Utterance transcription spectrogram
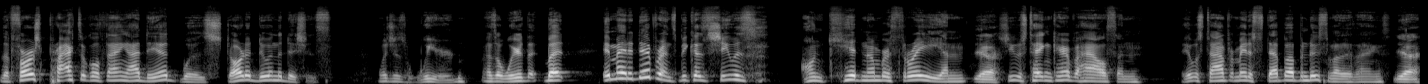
the first practical thing I did was started doing the dishes, which is weird. That's a weird thing. But it made a difference because she was on kid number three and Yeah. she was taking care of a house and it was time for me to step up and do some other things. Yeah.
